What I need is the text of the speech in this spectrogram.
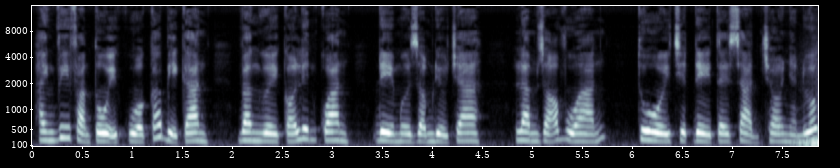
hành vi phạm tội của các bị can và người có liên quan để mở rộng điều tra, làm rõ vụ án, thu hồi triệt đề tài sản cho nhà nước.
